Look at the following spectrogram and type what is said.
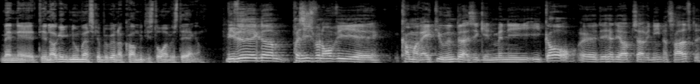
Men øh, det er nok ikke nu, man skal begynde at komme i de store investeringer. Vi ved jo ikke noget om præcis, hvornår vi øh, kommer rigtig udendørs igen, men i, i går, øh, det her det optager vi den 31.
